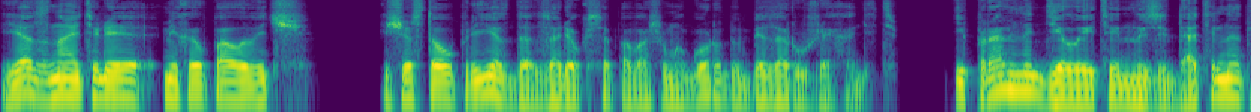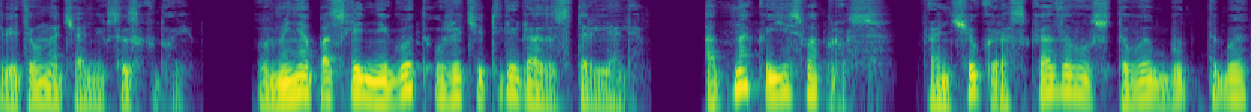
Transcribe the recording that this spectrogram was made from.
Я, знаете ли, Михаил Павлович, еще с того приезда зарекся по вашему городу без оружия ходить. И правильно делаете, назидательно ответил начальник сыскной. В меня последний год уже четыре раза стреляли. Однако есть вопрос. Франчук рассказывал, что вы будто бы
